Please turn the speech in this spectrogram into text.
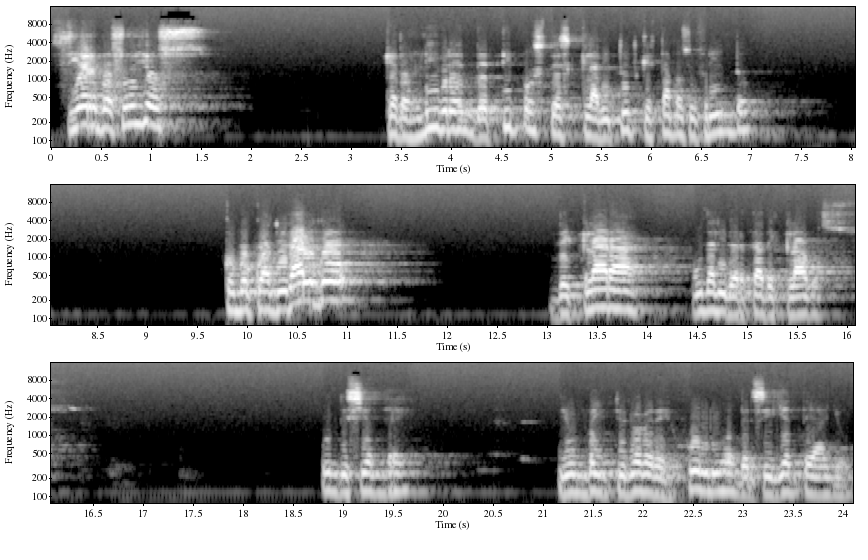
siervos suyos que nos libren de tipos de esclavitud que estamos sufriendo como cuando Hidalgo declara una libertad de esclavos un diciembre y un 29 de julio del siguiente año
